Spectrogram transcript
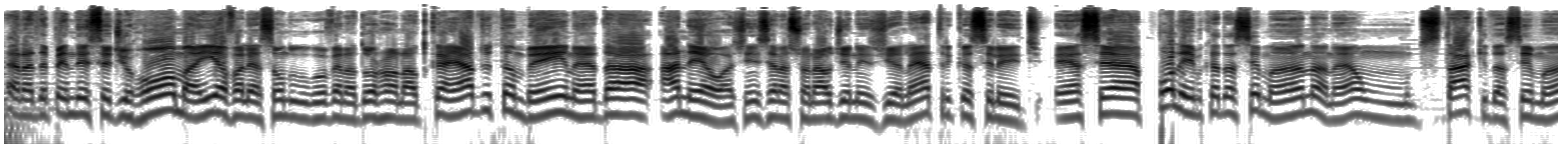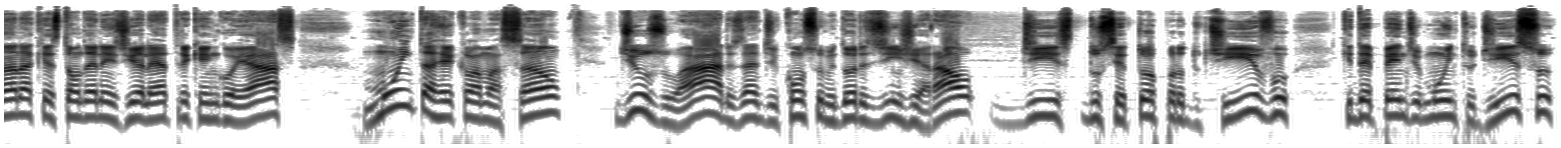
Era a dependência de Roma e a avaliação do governador Ronaldo Caiado e também né, da ANEL, Agência Nacional de Energia Elétrica, Sileide. Essa é a polêmica da semana, né, um destaque da semana, a questão da energia elétrica em Goiás. Muita reclamação de usuários, né, de consumidores em geral, de, do setor produtivo, que depende muito disso,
